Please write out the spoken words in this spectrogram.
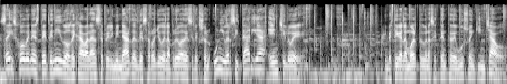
Seis jóvenes detenidos deja balance preliminar del desarrollo de la prueba de selección universitaria en Chiloé. Investiga la muerte de un asistente de buzo en Quinchao.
